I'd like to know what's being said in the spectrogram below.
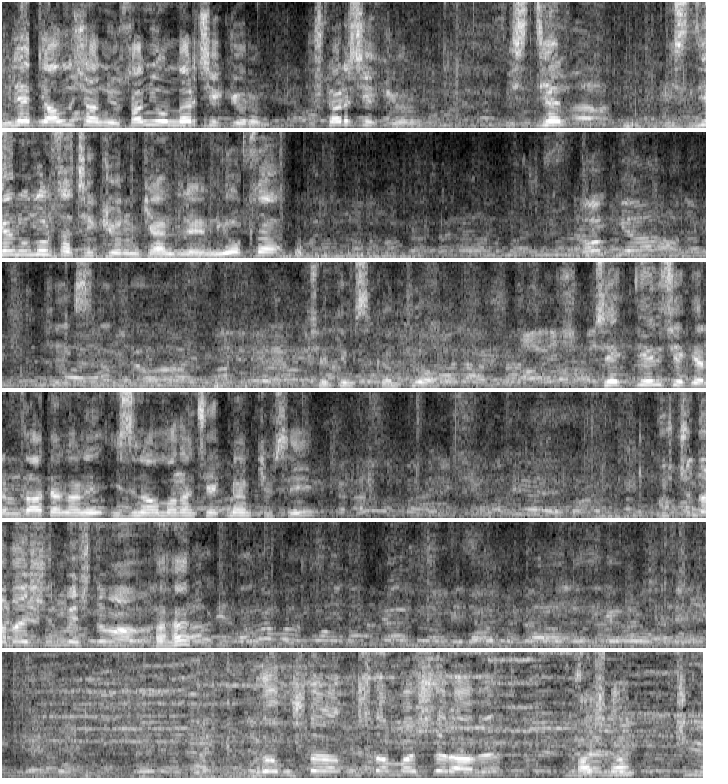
Millet yanlış anlıyor. Sanıyor onları çekiyorum. Kuşları çekiyorum. İsteyen isteyen olursa çekiyorum kendilerini. Yoksa yok abi. çekim sıkıntı yok. Çek diyeni çekerim. Zaten hani izin almadan çekmem kimseyi. Kuşçuda da 25 değil mi abi? Hı hı. Burada kuşlar 60'tan başlar abi. 150, Kaçtan? 200.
